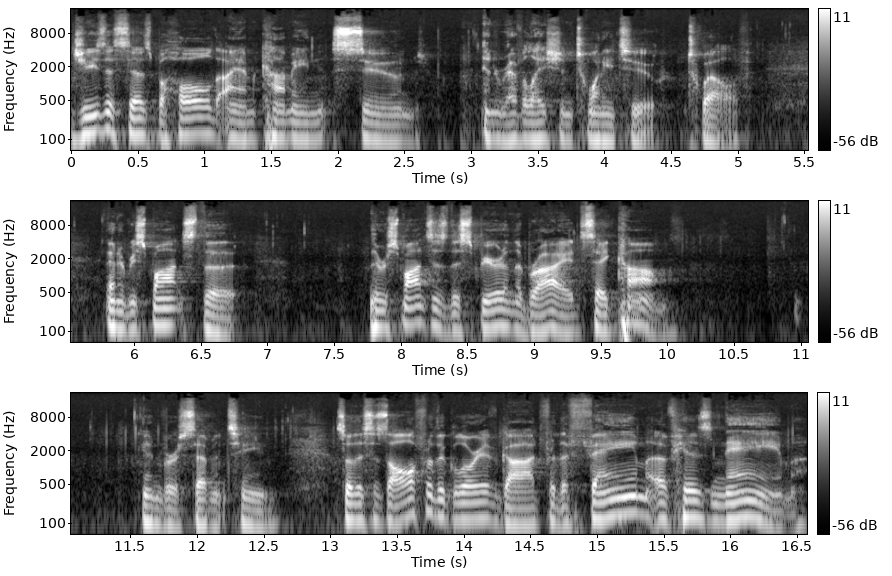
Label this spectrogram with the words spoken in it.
Jesus says, Behold, I am coming soon in Revelation 22 12. And in response, the, the response is the Spirit and the bride say, Come, in verse 17. So this is all for the glory of God, for the fame of his name,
